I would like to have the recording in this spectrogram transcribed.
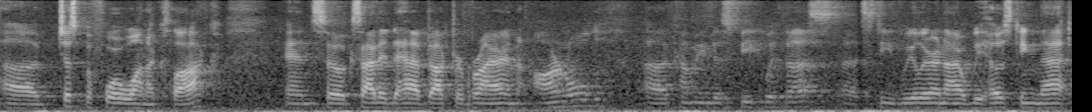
uh, just before one o'clock, and so excited to have Dr. Brian Arnold uh, coming to speak with us. Uh, Steve Wheeler and I will be hosting that,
